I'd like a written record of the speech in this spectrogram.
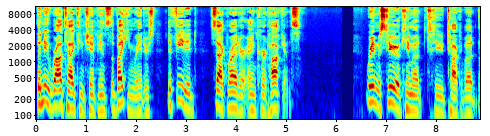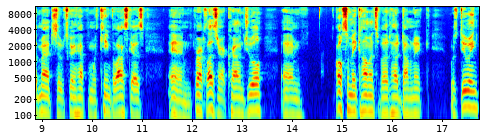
The new Raw Tag Team champions, the Viking Raiders, defeated Zack Ryder and Kurt Hawkins. Rey Mysterio came out to talk about the match that was going to happen with Cain Velasquez and Brock Lesnar at Crown Jewel, and also made comments about how Dominik was doing.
